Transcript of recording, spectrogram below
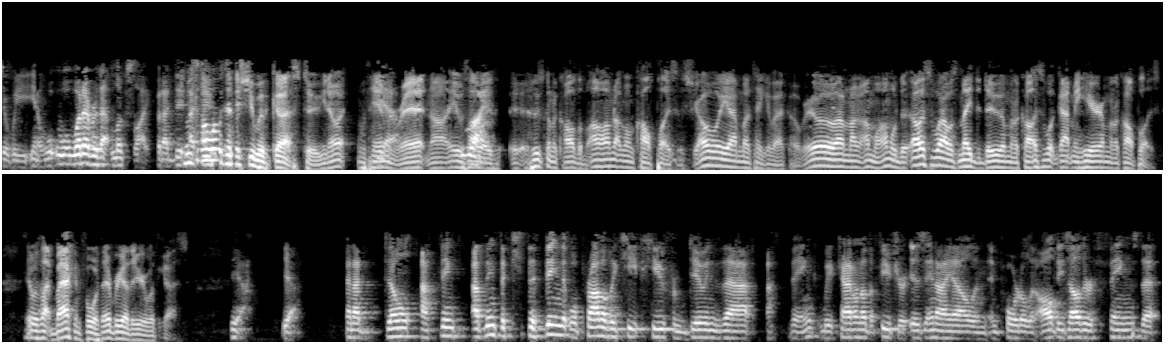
do we, you know, w- whatever that looks like. But I do. It I was do always an issue with Gus too, you know with him Yeah. and Rhett, and all, it was Right. always uh, who's going to call them. Oh, I'm not going to call places. Oh yeah, I'm going to take it back over. Oh, I'm not. I'm, I'm going to do. Oh, this is what I was made to do. I'm going to call. This is what got me here. I'm going to call plays. It was like back and forth every other year with the guys. Yeah, yeah. And I don't. I think. I think the the thing that will probably keep Hugh from doing that. I think we. I don't know the future is NIL and, and portal and all these other things that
